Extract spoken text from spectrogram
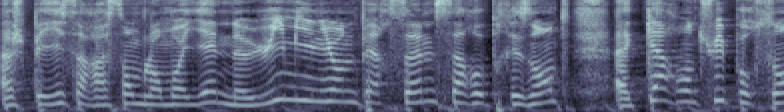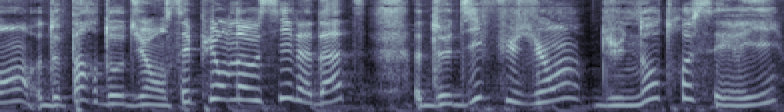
HPI, ça rassemble en moyenne 8 millions de personnes. Ça représente 48% de part d'audience. Et puis, on a aussi la date de diffusion d'une autre série.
